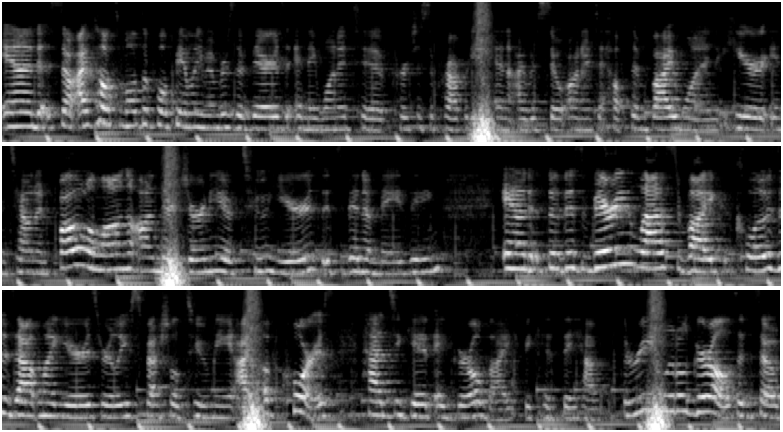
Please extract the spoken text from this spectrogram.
And so I've helped multiple family members of theirs and they wanted to purchase a property and I was so honored to help them buy one here in town and follow along on their journey of two years. It's been amazing. And so this very last bike closes out my year. It's really special to me. I, of course, had to get a girl bike because they have three little girls. And so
